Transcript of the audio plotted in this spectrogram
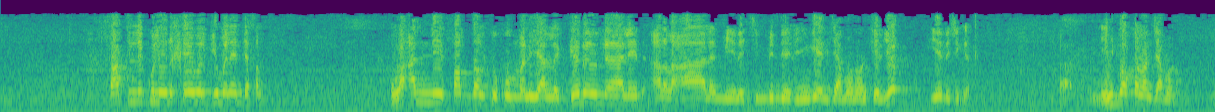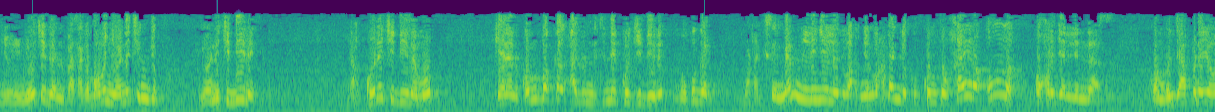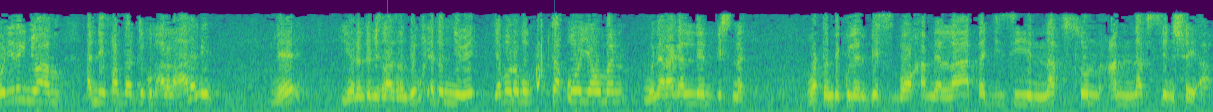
fàttaliku leen xéewal gi ma leen defal wa anni faddaltukum man yàlla gënal naa leen alal aalamiina ci mbindeef yi ngeen jamonoon teel yépp. yéen ci gën. waaw ñi bokkaloon jamono. ñooñu ñoo ci gën parce que boobu ñoo ne ci njub ñoo ne ci diine ndax ku ne ci diine moom keneen comme bokkal àdduna te nekkul ci diine moo ko gën moo tax gis même li ñu leen wax ñun wax dañ ko kuntum xayra umma uxrijat linnaas kon bu jàpp ne yi rek ñoo am anni faddaltukum alal alamin mais yonente bi sallallahu alayhi wasallam bi mu xeetam ñëwee jamono bu taqoo yow man mu ne ragal leen bis nag wattandiku leen bis boo xam ne laa tajzi nafsun an nafsin shay'a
